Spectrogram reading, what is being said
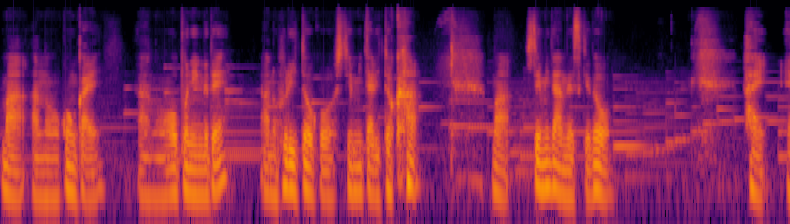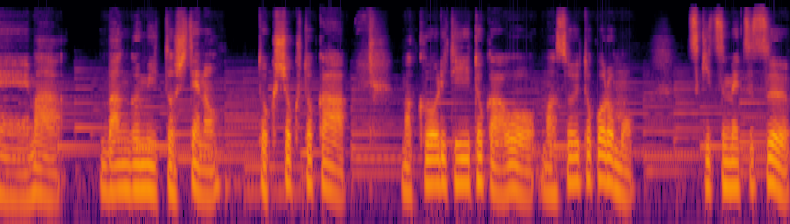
まああの、今回、あの、オープニングで、あの、フリートークをしてみたりとか、まあしてみたんですけど、はい、えー、まあ、番組としての特色とか、まあ、クオリティとかを、まあ、そういうところも突き詰めつつ、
